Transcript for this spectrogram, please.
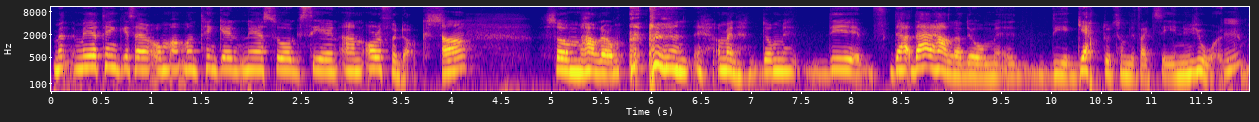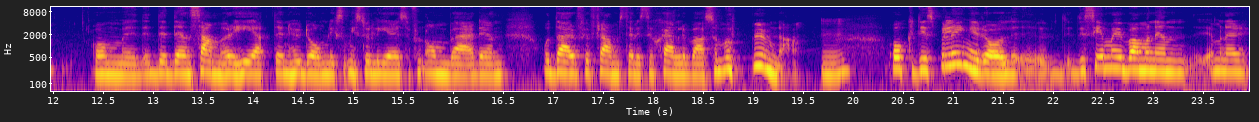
Men, men jag tänker så här, om man, man tänker när jag såg serien Unorthodox. Ja. Som handlar om, ja men de, det, det, här handlade om det gettot som det faktiskt är i New York. Om eh, de- de- den samhörigheten, hur de liksom isolerar sig från omvärlden och därför framställer sig själva som uppburna. Och det spelar ingen roll, det ser man ju vad man än, jag menar,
